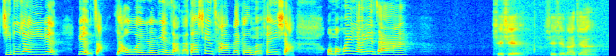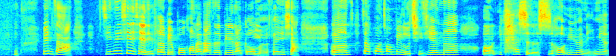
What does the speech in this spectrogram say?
基督教医院院长姚维仁院长来到现场，来跟我们分享。我们欢迎姚院长。谢谢，谢谢大家。院长。今天谢谢你特别拨空来到这边来跟我们分享。嗯、在冠状病毒期间呢，呃，一开始的时候，医院里面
